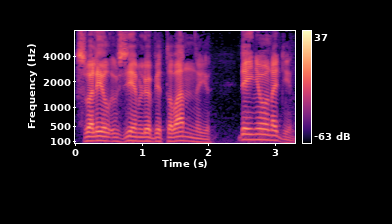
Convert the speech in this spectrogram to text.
свалил в землю обетованную, да и не он один.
